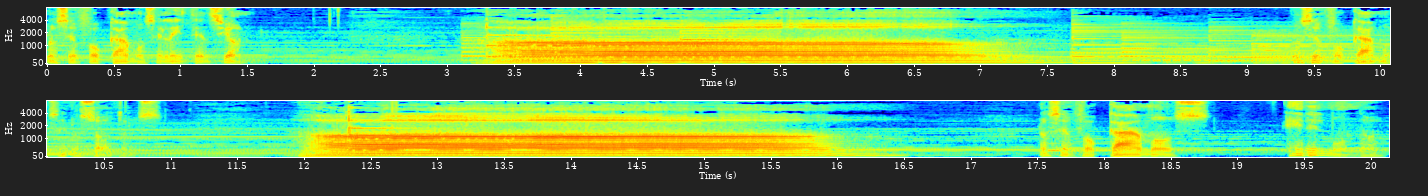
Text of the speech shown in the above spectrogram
Nos enfocamos en la intención. Nos enfocamos en nosotros. Nos enfocamos en el mundo.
